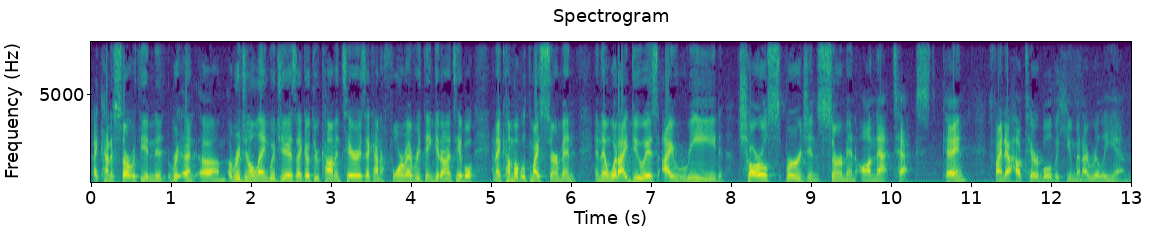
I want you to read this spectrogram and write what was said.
I kind of start with the um, original languages, I go through commentaries, I kind of form everything, get on a table, and I come up with my sermon. And then what I do is I read Charles Spurgeon's sermon on that text, okay? To find out how terrible of a human I really am.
